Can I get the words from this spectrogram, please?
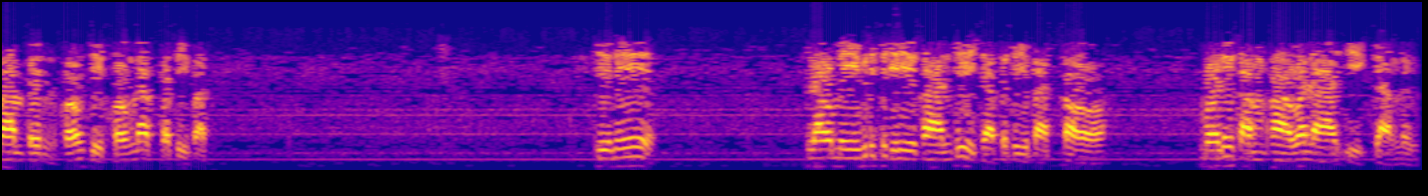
ความเป็นของจิตของนักปฏิบัติ ทีนี้ เรามีวิธีการที่จะปฏิบัติต่อบริกรรมภาวนาอีกอย่างหนึ่ง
